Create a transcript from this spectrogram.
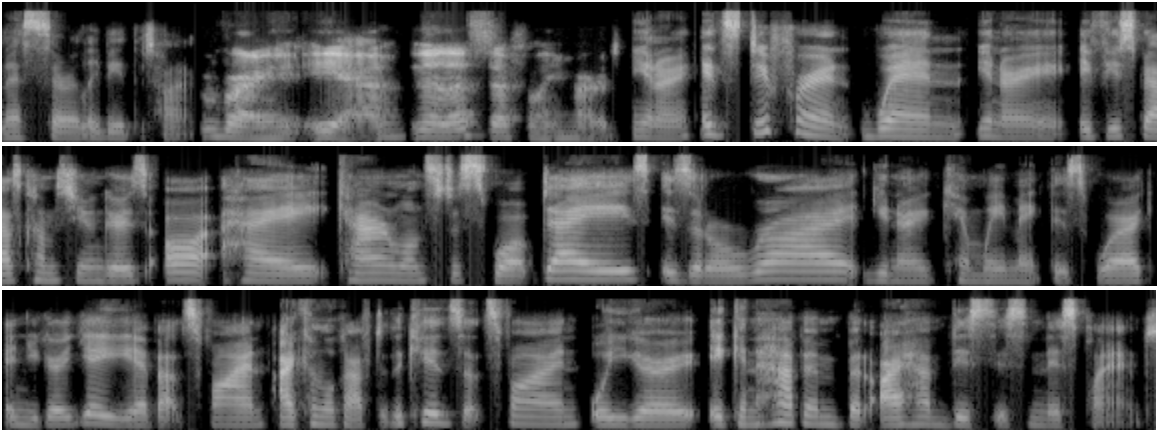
necessarily be the time. Right. Yeah. No, that's definitely hard. You know, it's different when, you know, if your spouse comes to you and goes, Oh, hey, Karen wants to swap days. Is it all right? You know, can we make this work? And you go, Yeah, yeah, that's fine. I can look after the kids. That's fine. Or you go, It can happen, but I have this, this, and this planned.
